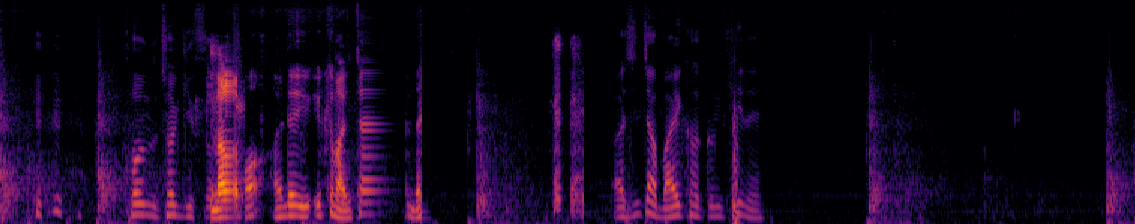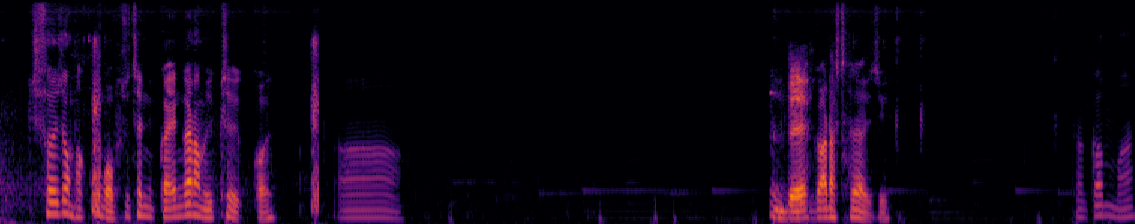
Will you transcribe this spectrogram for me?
손 저기 있어. 나 어? 아, 근데 이렇게 많이 텐데 아 진짜 마이크가 끊기네. 최종 바꾼 거 없을 테니까 엔간하면 이렇게 될걸. 근데 이거 알아서 찾아야지. 잠깐만.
